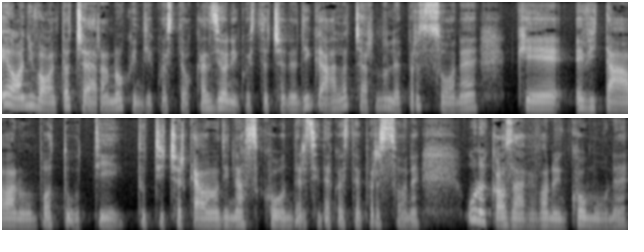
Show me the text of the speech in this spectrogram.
E ogni volta c'erano, quindi in queste occasioni, in queste cene di gala, c'erano le persone che evitavano un po' tutti, tutti cercavano di nascondersi da queste persone. Una cosa avevano in comune,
